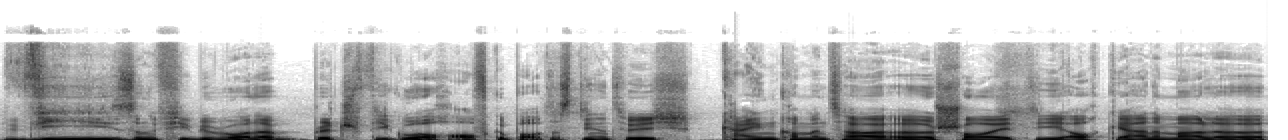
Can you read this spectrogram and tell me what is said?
wie so eine Phoebe Waller-Bridge-Figur auch aufgebaut ist, die natürlich keinen Kommentar äh, scheut, die auch gerne mal äh,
